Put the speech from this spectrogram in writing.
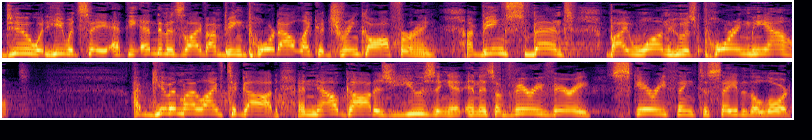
do what he would say at the end of his life? I'm being poured out like a drink offering. I'm being spent by one who is pouring me out. I've given my life to God and now God is using it and it's a very, very scary thing to say to the Lord.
